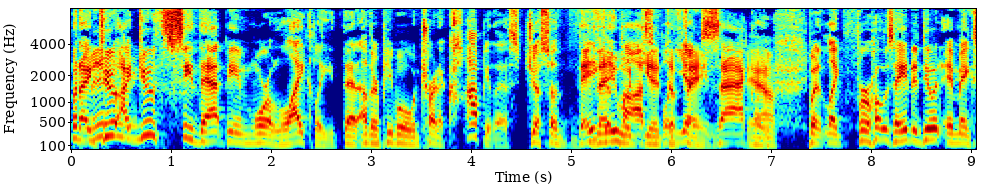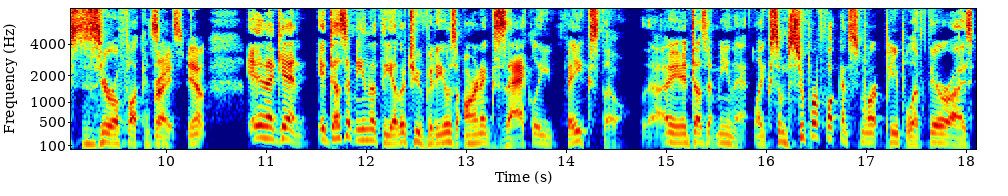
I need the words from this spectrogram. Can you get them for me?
But I do, I do see that being more likely that other people would try to copy this just so they, They could would get possibly, the yeah, fame. exactly. Yeah. But like for Jose to do it, it makes zero fucking Right. sense. Yep. And again, it doesn't mean that the other two videos aren't exactly fakes, though. I mean, it doesn't mean that. Like some super fucking smart people have theorized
